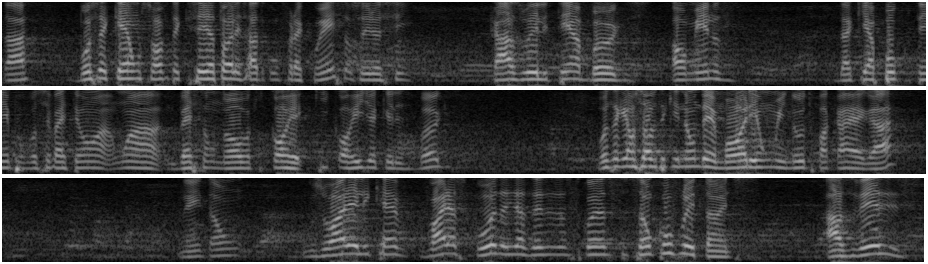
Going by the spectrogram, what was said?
tá? Você quer um software que seja atualizado com frequência, ou seja, se caso ele tenha bugs, ao menos daqui a pouco tempo você vai ter uma, uma versão nova que, corre, que corrige aqueles bugs. Você quer um software que não demore um minuto para carregar. Né? Então, o usuário ele quer várias coisas e às vezes as coisas são conflitantes. Às vezes,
